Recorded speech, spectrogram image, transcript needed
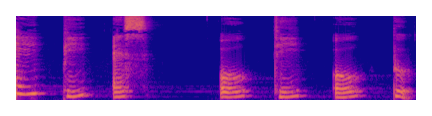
KBS ODO 부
